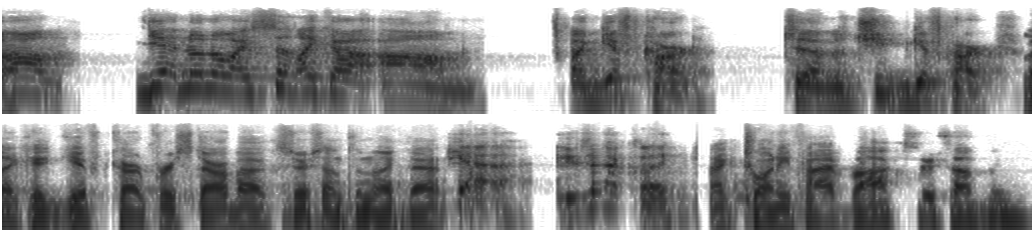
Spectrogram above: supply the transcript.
Um, yeah, no, no, I sent like a um a gift card to a cheap gift card. like a gift card for Starbucks or something like that. Yeah, exactly. Like 25 bucks or something.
